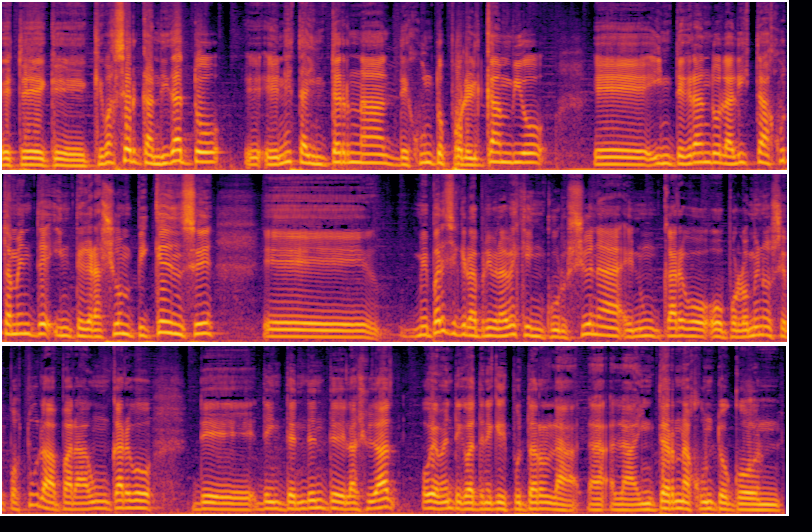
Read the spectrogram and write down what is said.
este, que, va a ser candidato eh, en esta interna de Juntos por el Cambio, eh, integrando la lista justamente Integración Piquense. Eh, me parece que es la primera vez que incursiona en un cargo, o por lo menos se postula para un cargo de intendente de la ciudad obviamente que va a tener que disputar la, la, interna junto con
